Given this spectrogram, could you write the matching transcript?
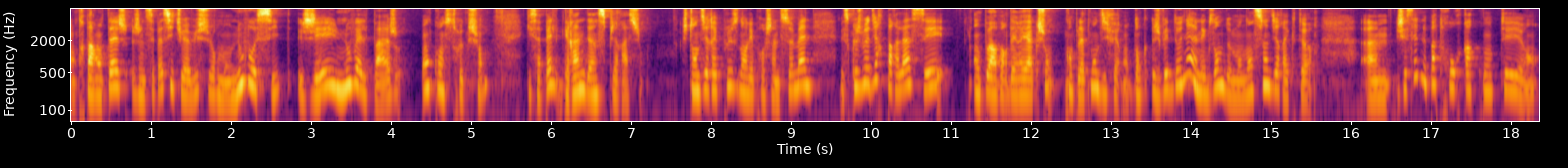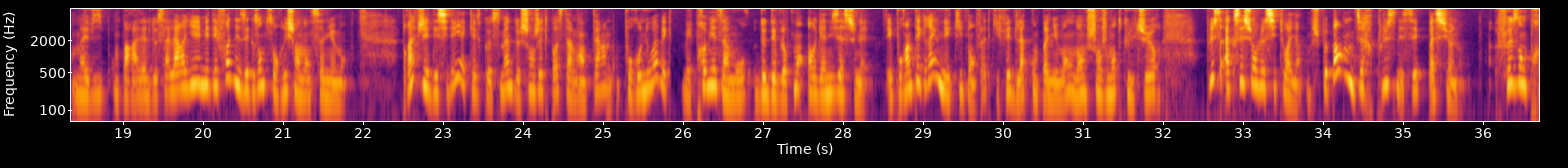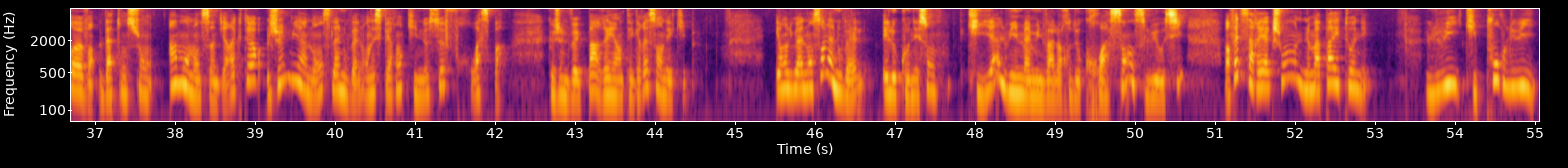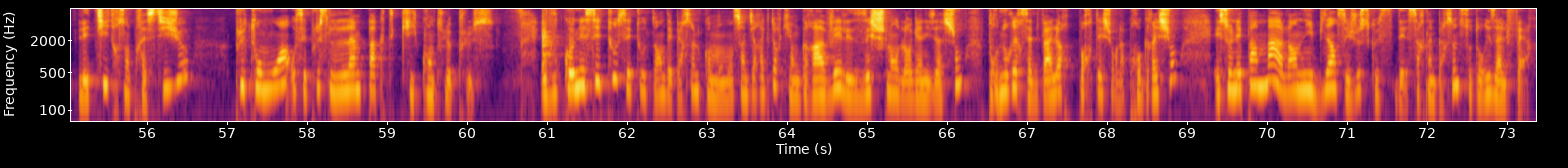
Entre parenthèses, je ne sais pas si tu as vu sur mon nouveau site, j'ai une nouvelle page en construction qui s'appelle Graines d'inspiration. Je t'en dirai plus dans les prochaines semaines, mais ce que je veux dire par là, c'est on peut avoir des réactions complètement différentes. Donc je vais te donner un exemple de mon ancien directeur. Euh, j'essaie de ne pas trop raconter hein, ma vie en parallèle de salarié, mais des fois des exemples sont riches en enseignements. Bref, j'ai décidé il y a quelques semaines de changer de poste à l'interne pour renouer avec mes premiers amours de développement organisationnel et pour intégrer une équipe en fait qui fait de l'accompagnement dans le changement de culture plus axé sur le citoyen. Je peux pas en dire plus mais c'est passionnant. Faisant preuve d'attention à mon ancien directeur, je lui annonce la nouvelle en espérant qu'il ne se froisse pas, que je ne veuille pas réintégrer son équipe. Et en lui annonçant la nouvelle, et le connaissant qui a lui-même une valeur de croissance lui aussi, en fait, sa réaction ne m'a pas étonnée. Lui, qui pour lui, les titres sont prestigieux, plutôt moi, où c'est plus l'impact qui compte le plus. Et vous connaissez tous et toutes hein, des personnes comme mon ancien directeur qui ont gravé les échelons de l'organisation pour nourrir cette valeur portée sur la progression. Et ce n'est pas mal, hein, ni bien, c'est juste que certaines personnes s'autorisent à le faire.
